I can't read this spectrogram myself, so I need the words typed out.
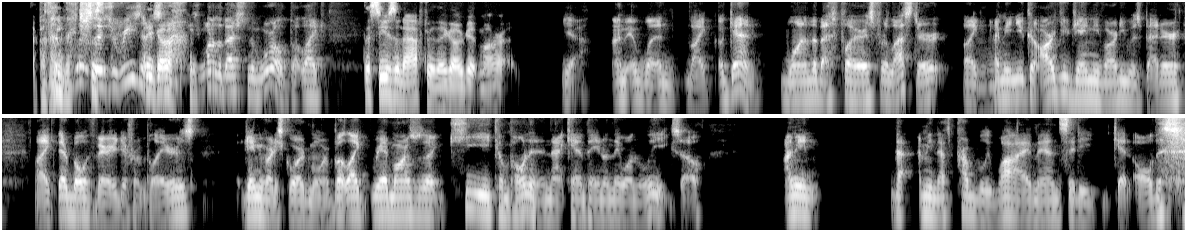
but then There's just, a reason go- he's one of the best in the world, but like, the season after they go get Mahrez. yeah, I mean, when like again, one of the best players for Leicester. Like, I Mhm. mean, you could argue Jamie Vardy was better. Like, they're both very different players. Jamie Vardy scored more, but like Riyad Mahrez was a key component in that campaign when they won the league. So, I mean, that I mean that's probably why Man City get all this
